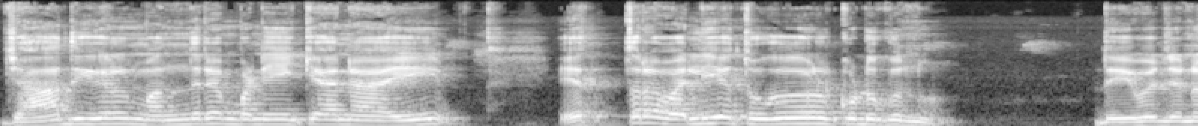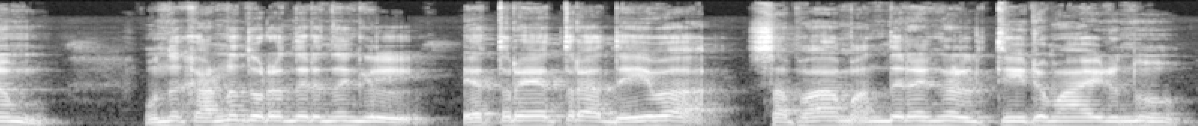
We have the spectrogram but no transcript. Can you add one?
ജാതികൾ മന്ദിരം പണിയിക്കാനായി എത്ര വലിയ തുകകൾ കൊടുക്കുന്നു. ദൈവജനം ഒന്ന് കണ്ണു തുറന്നിരുന്നെങ്കിൽ എത്രയെത്ര ദൈവ സഭാ മന്ദിരങ്ങൾ തീരുമായിരുന്നു.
